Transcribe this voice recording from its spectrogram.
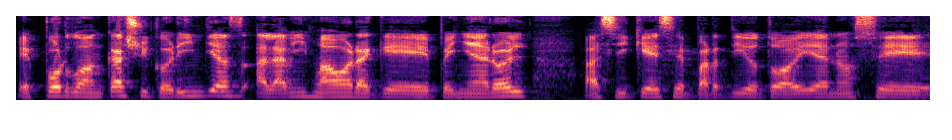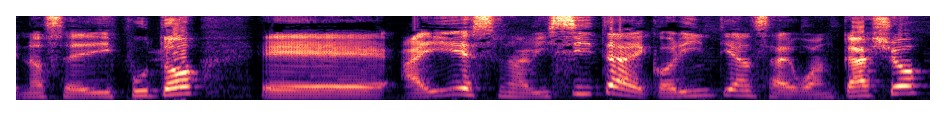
Sport Huancayo y Corinthians a la misma hora que Peñarol. Así que ese partido todavía no se, no se disputó. Eh, ahí es una visita de Corinthians al Huancayo.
